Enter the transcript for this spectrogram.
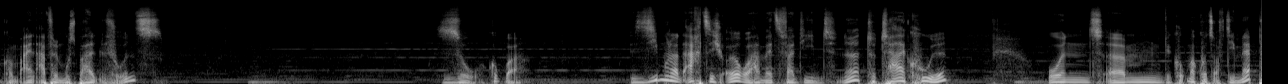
Komm, ein Apfelmus behalten wir für uns. So, guck mal. 780 Euro haben wir jetzt verdient. Ne? Total cool. Und ähm, wir gucken mal kurz auf die Map.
